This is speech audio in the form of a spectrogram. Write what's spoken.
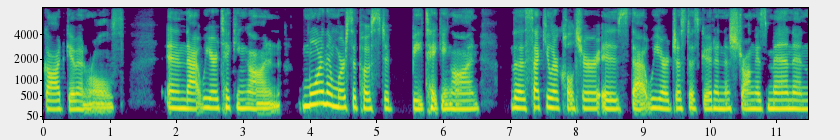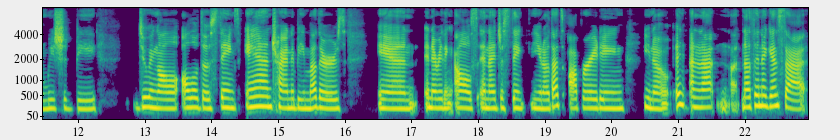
God given roles and that we are taking on more than we're supposed to be taking on. The secular culture is that we are just as good and as strong as men, and we should be doing all all of those things and trying to be mothers and and everything else and i just think you know that's operating you know and, and that nothing against that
